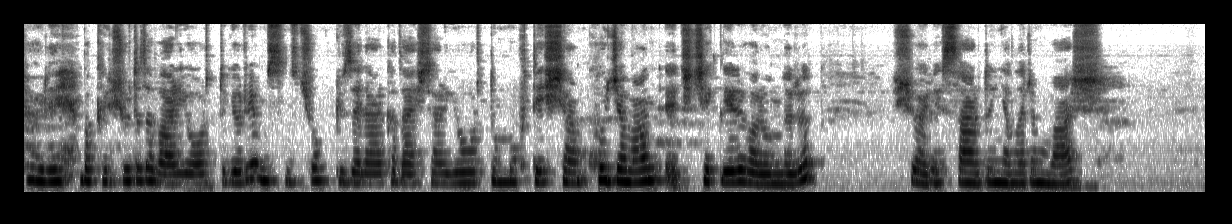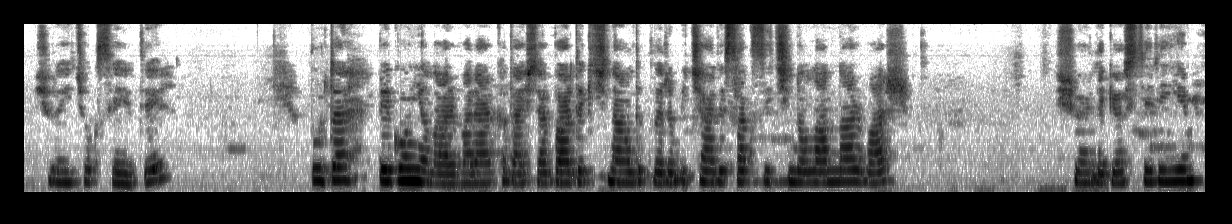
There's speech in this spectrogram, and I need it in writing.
Şöyle bakın şurada da var yoğurtlu görüyor musunuz? Çok güzel arkadaşlar. Yoğurtlu muhteşem. Kocaman e, çiçekleri var onların. Şöyle sardunyalarım var. Şurayı çok sevdi. Burada begonyalar var arkadaşlar. Bardak içine aldıklarım. içeride saksı içinde olanlar var. Şöyle göstereyim.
